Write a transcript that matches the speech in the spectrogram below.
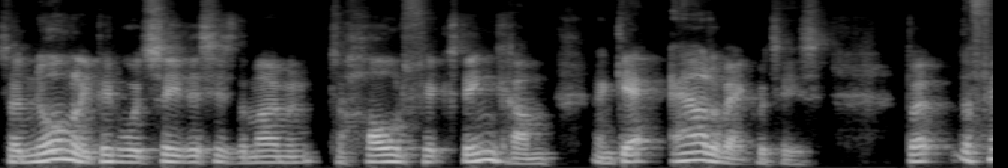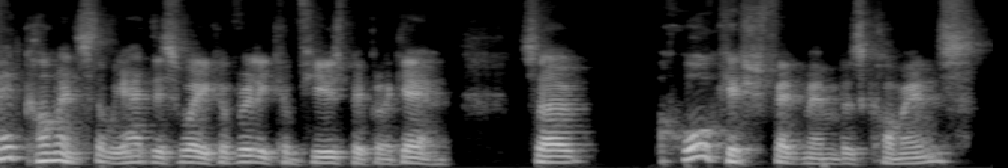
So normally people would see this as the moment to hold fixed income and get out of equities. But the Fed comments that we had this week have really confused people again. So hawkish Fed members' comments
